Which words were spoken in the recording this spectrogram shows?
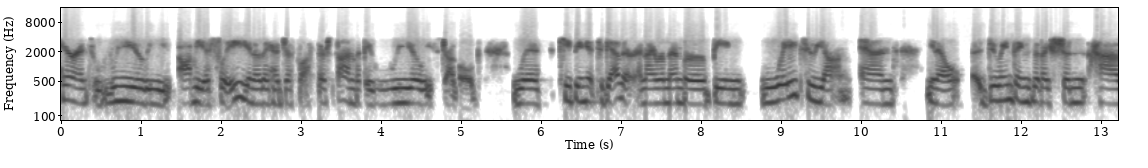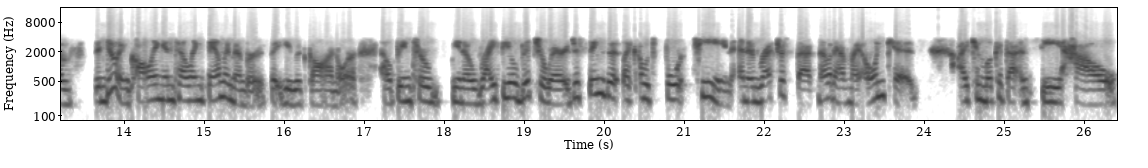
parents really, obviously, you know, they had just lost their son, but they really struggled with keeping it together. And I remember being way too young and, you know, doing things that I shouldn't have been doing, calling and telling family members that he was gone or helping to, you know, write the obituary, just things that like I was 14. And in retrospect, now that I have my own kids, I can look at that and see how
